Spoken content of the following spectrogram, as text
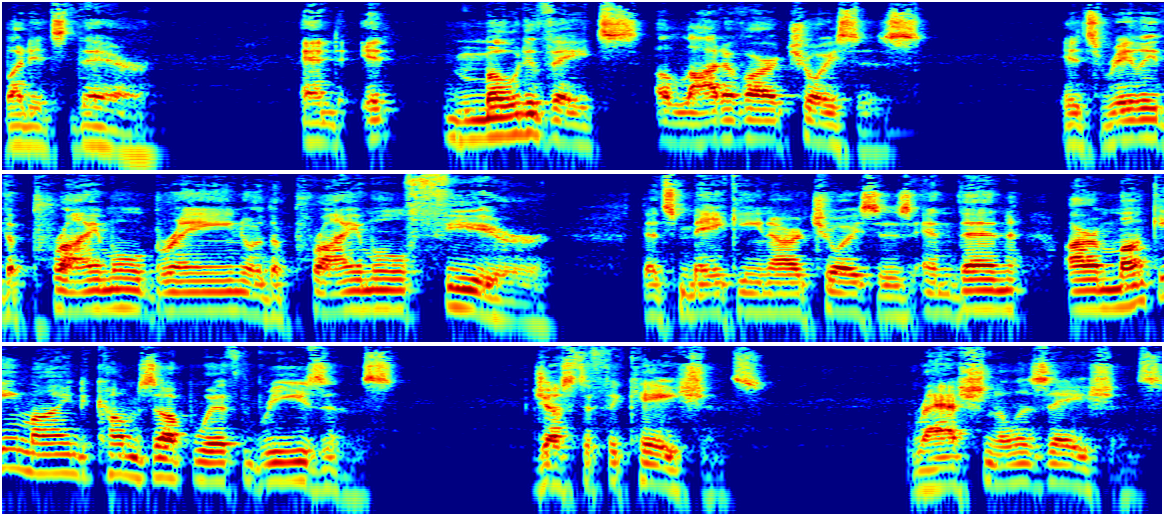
But it's there. And it motivates a lot of our choices. It's really the primal brain or the primal fear that's making our choices. And then our monkey mind comes up with reasons, justifications, rationalizations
